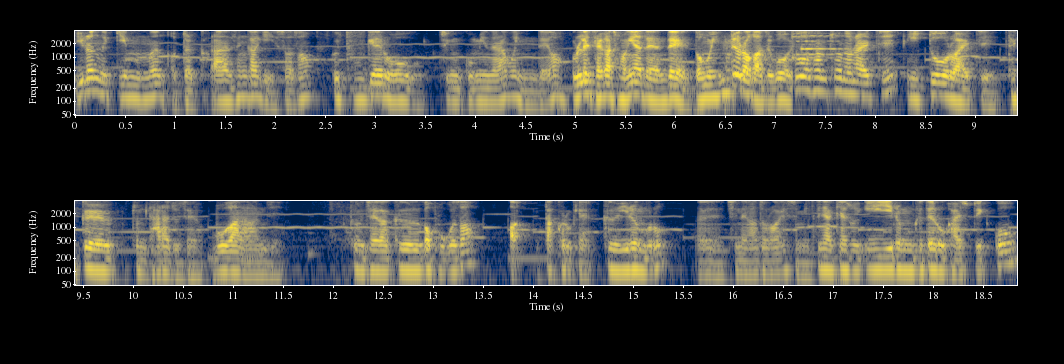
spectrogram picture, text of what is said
이런 느낌은 어떨까라는 생각이 있어서 그 두 개로 지금 고민을 하고 있는데요. 원래 제가 정해야 되는데 너무 힘들어가지고 수호 삼촌으로 할지 이또로 할지 댓글 좀 달아주세요. 뭐가 나은지. 그럼 제가 그거 보고서 어, 딱 그렇게 그 이름으로 네, 진행하도록 하겠습니다. 그냥 계속 이 이름 그대로 갈 수도 있고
